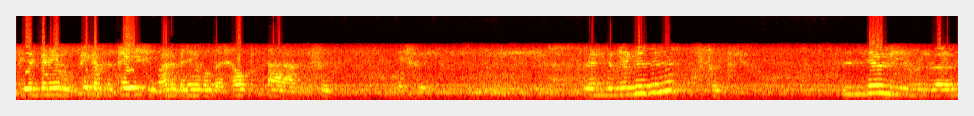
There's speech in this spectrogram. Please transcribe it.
If you had been able to pick up the pace, you might have been able to help, um, food. Yes, food. Food.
